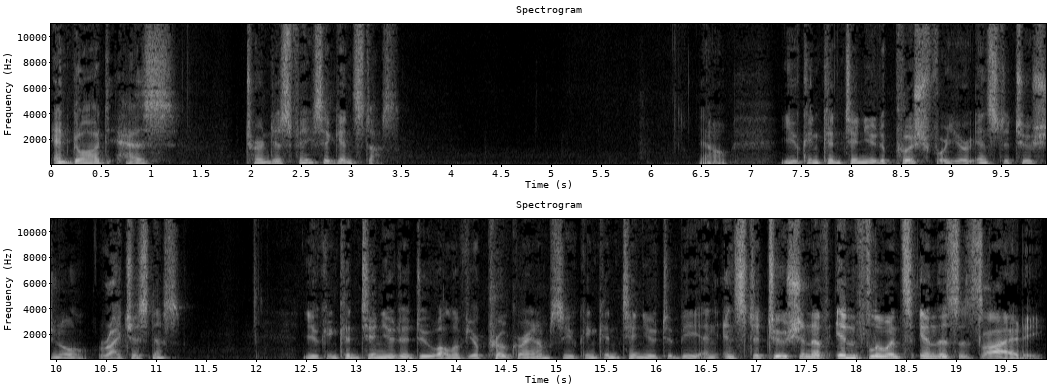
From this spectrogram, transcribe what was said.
And God has turned his face against us. Now, you can continue to push for your institutional righteousness. You can continue to do all of your programs. You can continue to be an institution of influence in the society.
